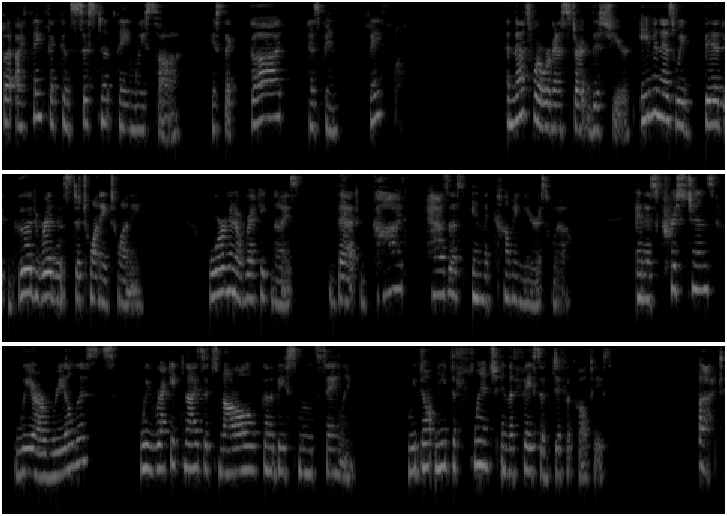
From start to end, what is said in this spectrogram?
But I think the consistent theme we saw is that God has been faithful. And that's where we're going to start this year. Even as we bid good riddance to 2020, we're going to recognize that God has us in the coming year as well. And as Christians, we are realists. We recognize it's not all going to be smooth sailing. We don't need to flinch in the face of difficulties. But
